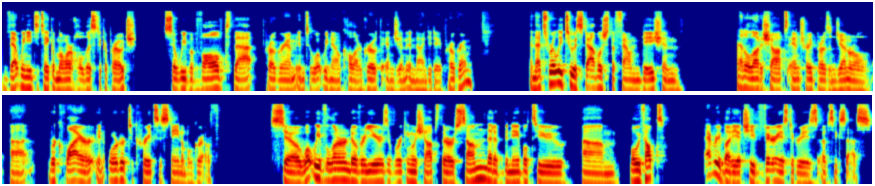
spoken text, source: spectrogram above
that we need to take a more holistic approach. So we've evolved that program into what we now call our growth engine and 90 day program. And that's really to establish the foundation that a lot of shops and trade pros in general uh, require in order to create sustainable growth. So, what we've learned over years of working with shops, there are some that have been able to, um, well, we've helped everybody achieve various degrees of success.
